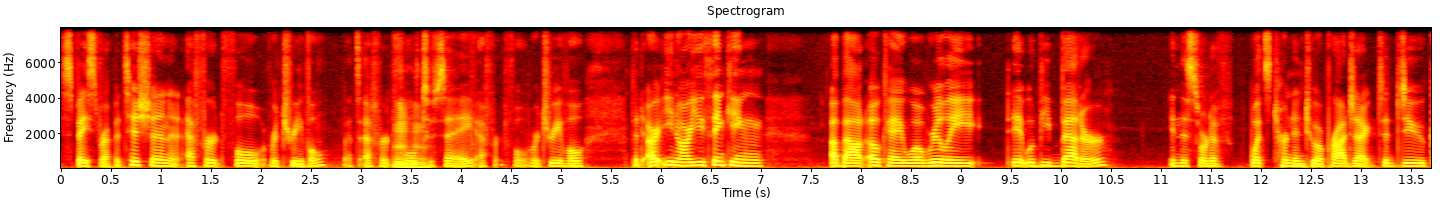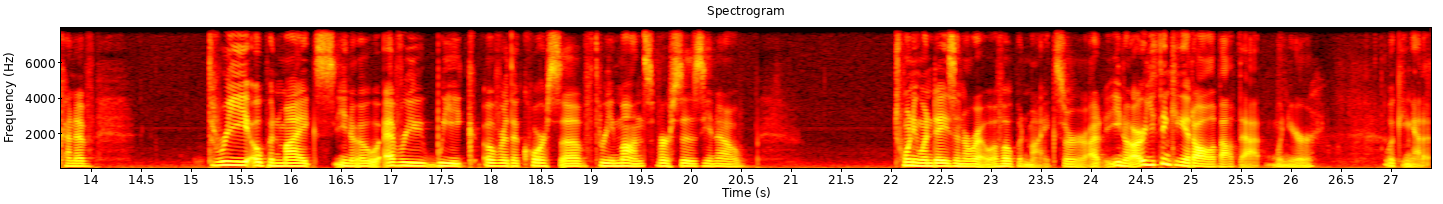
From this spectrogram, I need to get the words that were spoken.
spaced repetition and effortful retrieval. That's effortful mm-hmm. to say, effortful retrieval. But are you know, are you thinking about okay, well really it would be better in this sort of what's turned into a project to do kind of three open mics, you know, every week over the course of three months versus, you know, 21 days in a row of open mics? Or, you know, are you thinking at all about that when you're looking at it?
